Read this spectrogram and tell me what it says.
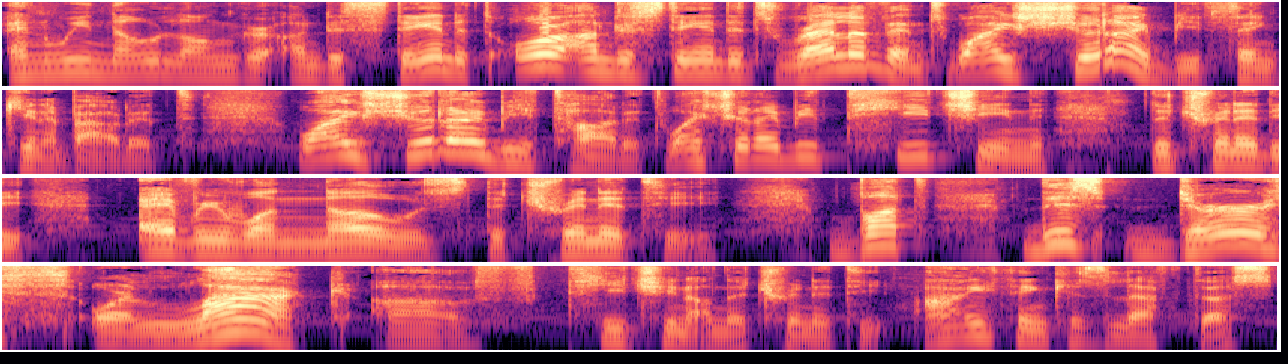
and we no longer understand it or understand its relevance. Why should I be thinking about it? Why should I be taught it? Why should I be teaching the Trinity? Everyone knows the Trinity. But this dearth or lack of teaching on the Trinity, I think, has left us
